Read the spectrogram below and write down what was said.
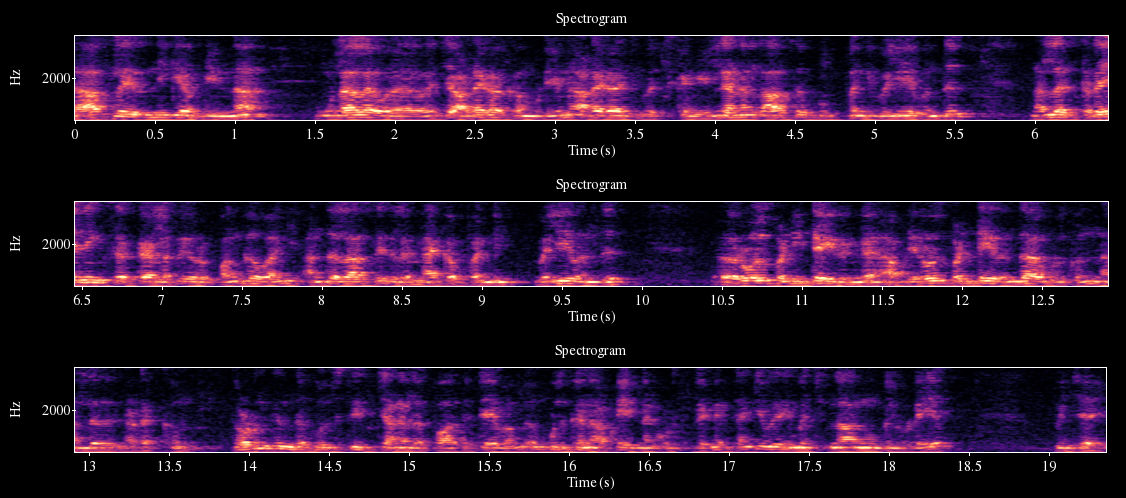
லாஸில் இருந்தீங்க அப்படின்னா உங்களால் வச்சு அடகாக்க முடியும்னு அடகாச்சு வச்சுக்கோங்க. இல்லைன்னா லாஸை புக் பண்ணி வெளியே வந்து நல்ல ட்ரைனிங் செக்டரில் போய் ஒரு பங்கை வாங்கி அந்த லாஸை இதில் மேக்கப் பண்ணி வெளியே வந்து ரோல் பண்ணிகிட்டே இருங்க. அப்படி ரோல் பண்ணிட்டே இருந்தால் உங்களுக்கு வந்து நல்லது நடக்கும். தொடர்ந்து இந்த புல் ஸ்ட்ரீட் சேனலை பார்த்துட்டே வாங்க. உங்களுக்கு நான் அப்டேட் நான் கொடுத்துட்டேங்க. தேங்க்யூ வெரி மச் நான் உங்களுடைய விஜய்.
